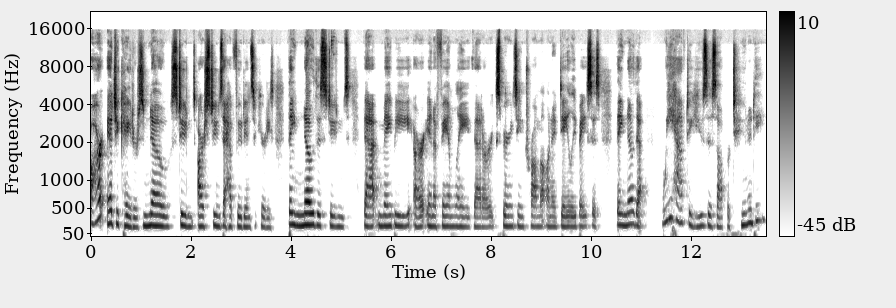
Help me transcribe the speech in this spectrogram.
our educators know students our students that have food insecurities they know the students that maybe are in a family that are experiencing trauma on a daily basis they know that we have to use this opportunity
